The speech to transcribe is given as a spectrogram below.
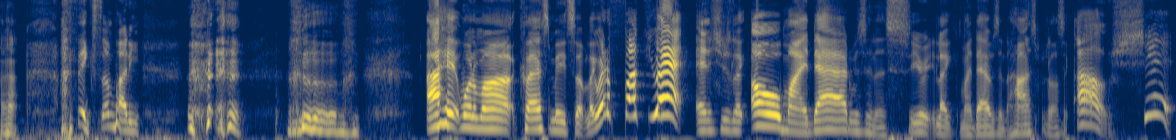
I think somebody I hit one of my classmates up like, "Where the fuck you at?" And she was like, "Oh, my dad was in a serious like my dad was in the hospital." I was like, "Oh shit."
